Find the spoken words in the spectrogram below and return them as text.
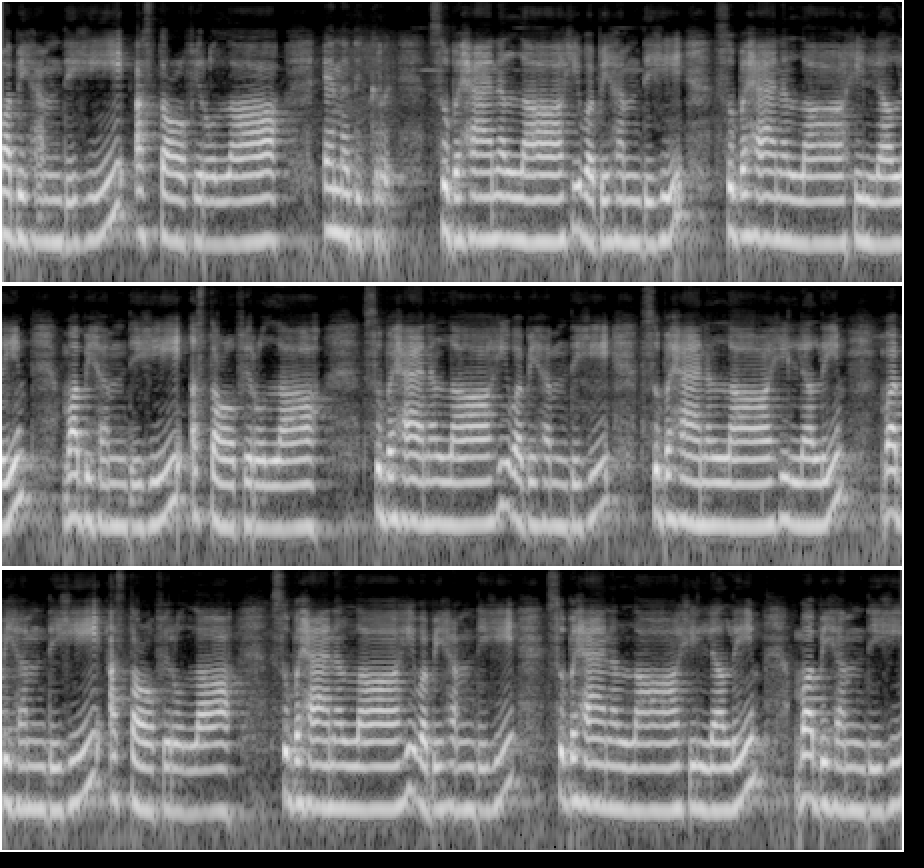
വബിഹംദിഹി അസ്താഫിറുല്ലാ എന്ന ദിക്റ്. സുബഹാനല്ലാഹി വബിഹംദിഹി സുബഹാനല്ലാഹില്ലീം വബിഹംദിഹി അസ്താഫിറുല്ലാഹ് സുബഹാനല്ലാഹി വബിഹംദിഹി സുബഹാനല്ലാഹില്ലീം വബിഹംദിഹി അസ്താഫിറുല്ലാഹ് സുബഹാനല്ലാഹി വബിഹംദിഹി സുബഹാനല്ലാഹില്ലീം വബിഹംദിഹി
